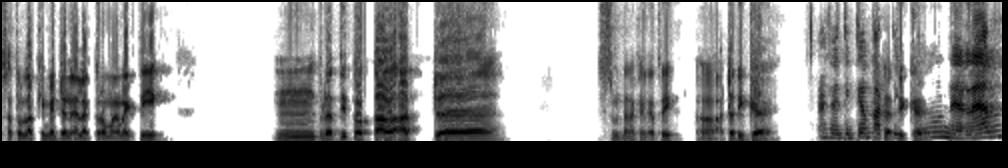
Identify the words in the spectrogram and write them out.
satu lagi medan elektromagnetik. Hmm, berarti total ada sistem tenaga elektrik eh, ada tiga Ada tiga Ada tiga. dalam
